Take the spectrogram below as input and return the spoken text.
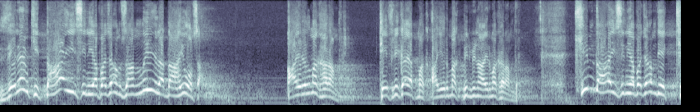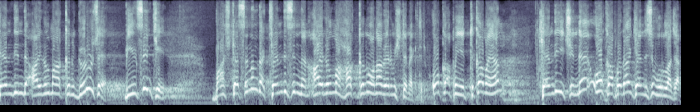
Velev ki daha iyisini yapacağım zannıyla dahi olsa ayrılmak haramdır. Tefrika yapmak, ayırmak, birbirine ayırmak haramdır. Kim daha iyisini yapacağım diye kendinde ayrılma hakkını görürse bilsin ki başkasının da kendisinden ayrılma hakkını ona vermiş demektir. O kapıyı tıkamayan kendi içinde o kapıdan kendisi vurulacak.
